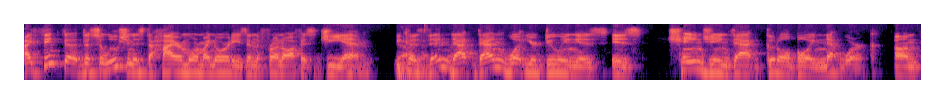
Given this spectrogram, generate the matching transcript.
I think the the solution is to hire more minorities in the front office GM because yeah. then that then what you're doing is is changing that good old boy network. Um,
